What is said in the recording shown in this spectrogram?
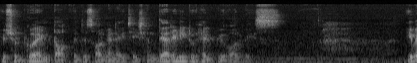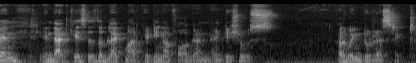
you should go and talk with this organization. They are ready to help you always. Even in that cases, the black marketing of organ and tissues are going to restrict.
